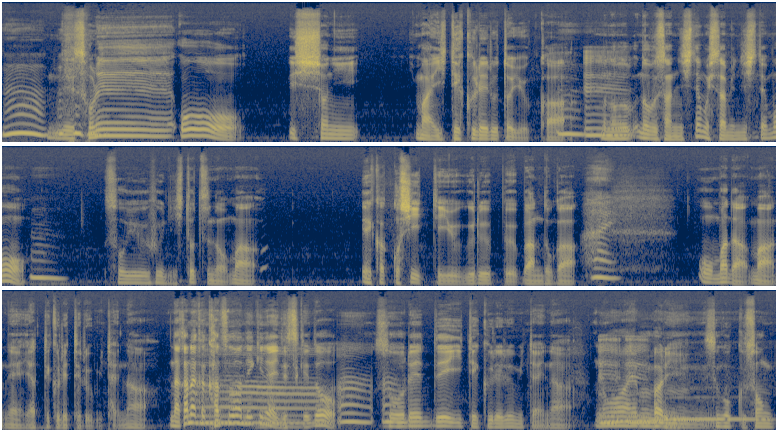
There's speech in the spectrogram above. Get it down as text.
うん、でそれを一緒にまあいてくれるというか、ノブさんにしても久美にしてもうん。そういうふうに一つのまあええかっこしいっていうグループバンドがはい。をまだまあねやってくれてるみたいななかなか活動はできないですけどそれでいてくれるみたいなのはやっぱりすごく尊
